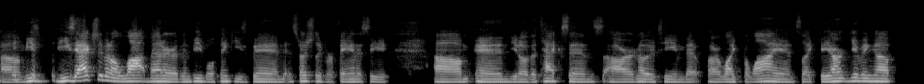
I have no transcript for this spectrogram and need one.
Um, he's he's actually been a lot better than people think he's been, especially for fantasy. Um, and you know the Texans are another team that are like the Lions, like they aren't giving up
